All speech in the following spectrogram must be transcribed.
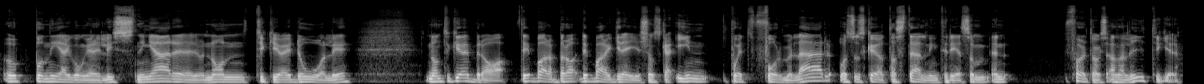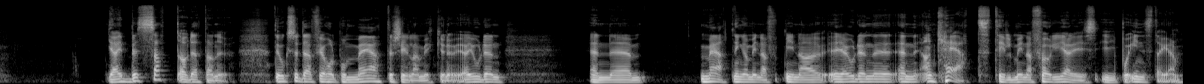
Upp och nedgångar i lyssningar, någon tycker jag är dålig. Någon tycker jag är bra. Det är, bara bra. det är bara grejer som ska in på ett formulär och så ska jag ta ställning till det som en företagsanalytiker. Jag är besatt av detta nu. Det är också därför jag håller på och mäter så himla mycket nu. Jag gjorde en, en eh, mätning av mina... mina jag gjorde en, eh, en enkät till mina följare i, i, på Instagram.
